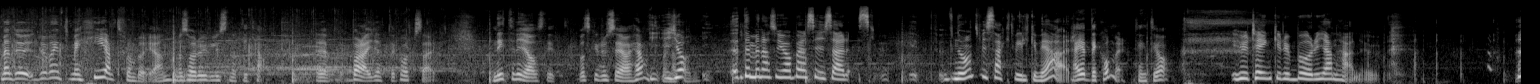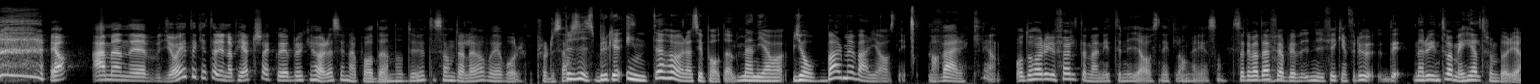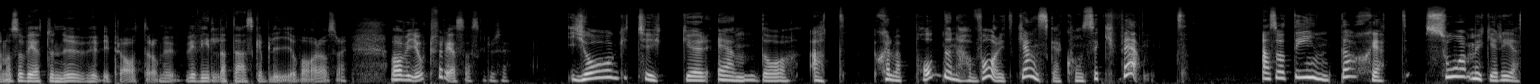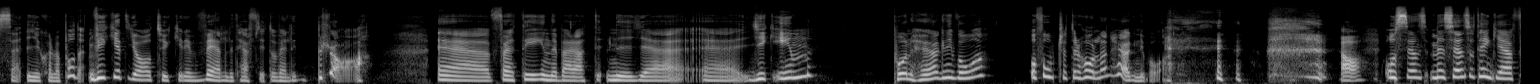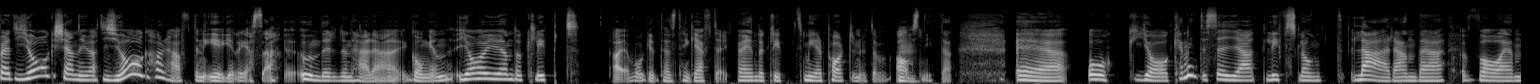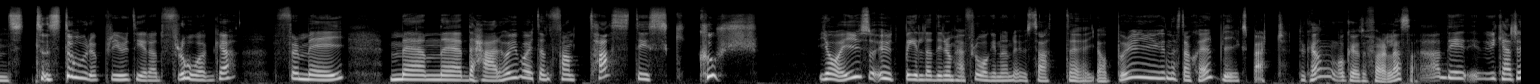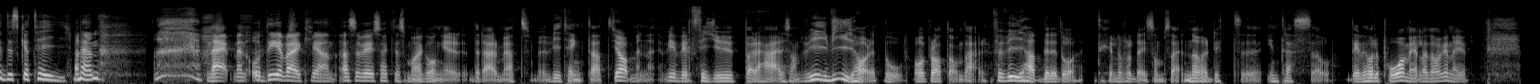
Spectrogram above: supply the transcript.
Men du, du var inte med helt från början, men så har du lyssnat i kapp. Eh, bara jättekort så här. 99 avsnitt. Vad skulle du säga har hänt med podden? nej, men alltså jag bara säger så här, nu har inte vi sagt vilka vi är. Nej, det kommer, tänkte jag. Hur tänker du början här nu? Ja, men, eh, jag heter Katarina Pietschak och jag brukar höras i den här podden. Och du heter Sandra Löv och är vår producent. Precis, brukar inte höras i podden, men jag jobbar med varje avsnitt. Ja. Verkligen. Och då har du ju följt den här 99 avsnitt långa resan. Så det var därför jag blev nyfiken. För du, det, när du inte var med helt från början och så vet du nu hur vi pratar om hur vi vill att det här ska bli och vara och sådär. Vad har vi gjort för resa, skulle du säga? Jag tycker ändå att själva podden har varit ganska konsekvent. Alltså att det inte har skett så mycket resa i själva podden, vilket jag tycker är väldigt häftigt och väldigt bra. Eh, för att det innebär att ni eh, gick in på en hög nivå och fortsätter hålla en hög nivå. Ja, Och sen, men sen så tänker jag, för att jag känner ju att jag har haft en egen resa under den här äh, gången. Jag har ju ändå klippt, ja, jag vågar inte ens tänka efter, jag har ändå klippt merparten av avsnitten. Eh, och jag kan inte säga att livslångt lärande var en st- stor och prioriterad fråga för mig. Men eh, det här har ju varit en fantastisk kurs. Jag är ju så utbildad i de här frågorna nu så att eh, jag börjar ju nästan själv bli expert. du kan åka ut och föreläsa. Ja, det, vi kanske inte ska ta i, men Nej, men och det är verkligen, alltså vi har ju sagt det så många gånger, det där med att vi tänkte att ja, men vi vill fördjupa det här, samt vi, vi har ett behov av att prata om det här, för vi hade det då, till skillnad från dig, som så här nördigt eh, intresse och det vi håller på med hela dagarna ju.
